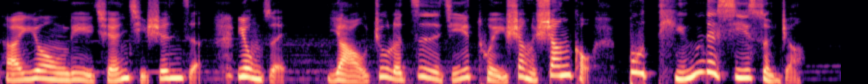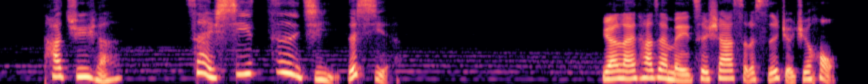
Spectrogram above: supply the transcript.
他用力蜷起身子，用嘴咬住了自己腿上的伤口，不停的吸吮着。他居然在吸自己的血。原来他在每次杀死了死者之后，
